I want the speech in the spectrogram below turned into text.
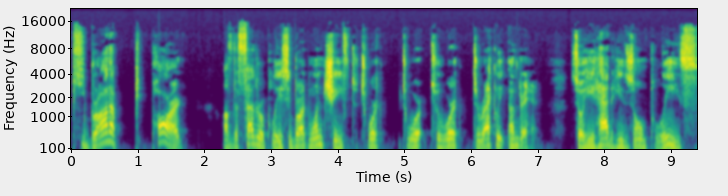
he brought a part of the federal police. He brought one chief to, to work to work to work directly under him. So he had his own police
